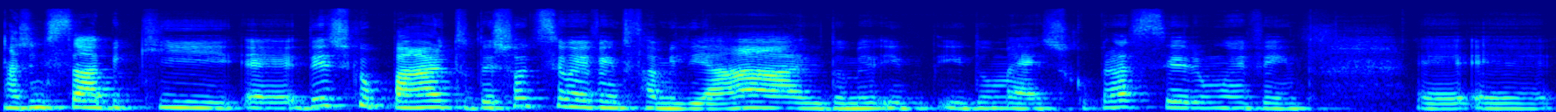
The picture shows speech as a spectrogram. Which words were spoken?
a gente sabe que é, desde que o parto deixou de ser um evento familiar e, do, e, e doméstico para ser um evento é, é,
